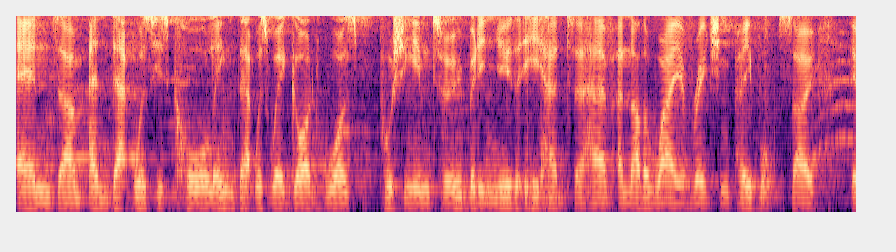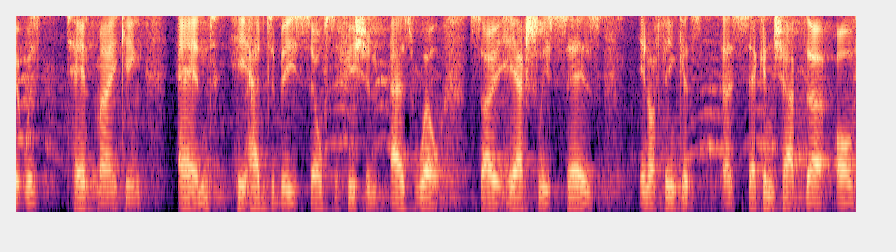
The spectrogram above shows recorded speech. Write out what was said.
And, um, and that was his calling. That was where God was pushing him to, but he knew that he had to have another way of reaching people. So it was tent making, and he had to be self sufficient as well. So he actually says, in I think it's a second chapter of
